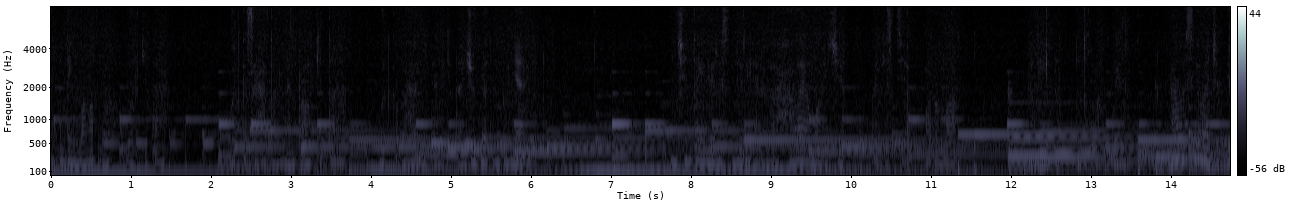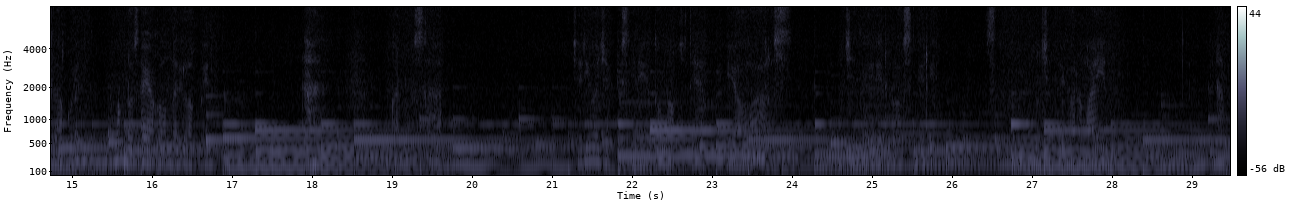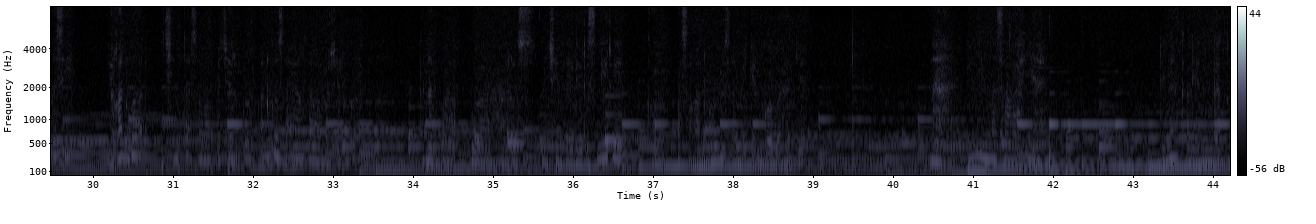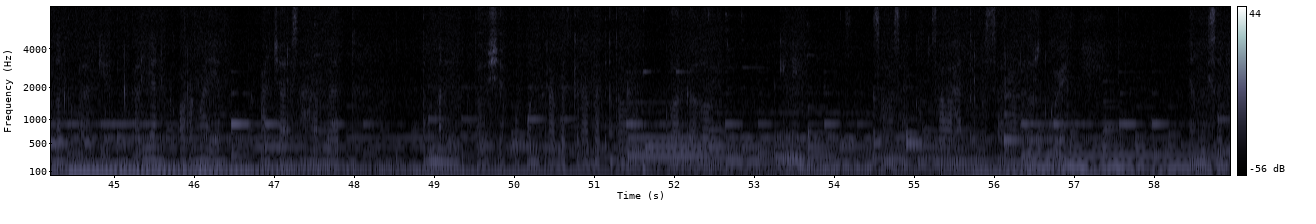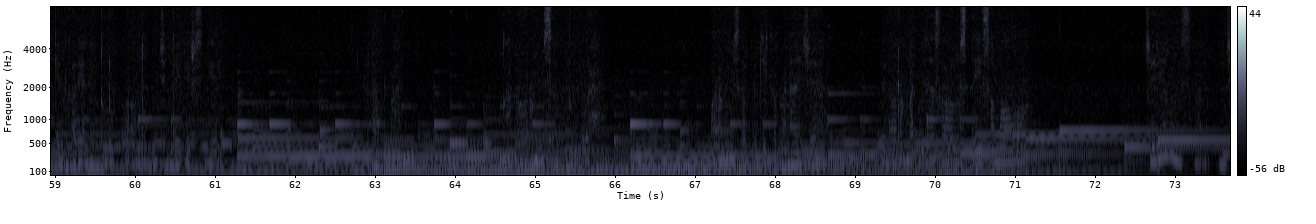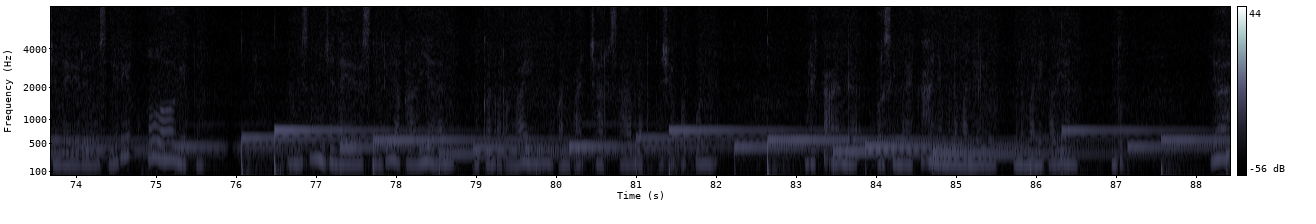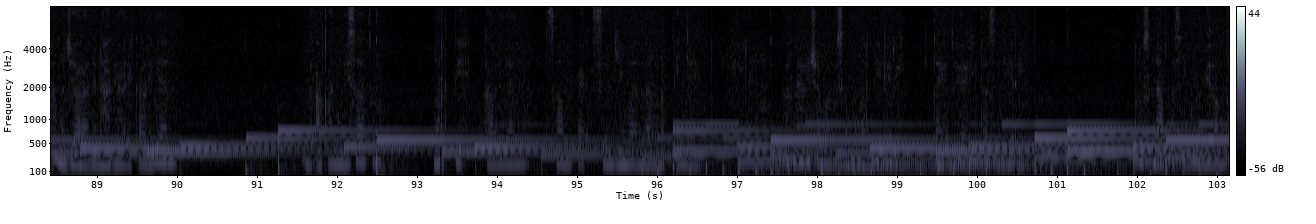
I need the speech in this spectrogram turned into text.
ini penting banget loh buat kita buat kesehatan mental kita buat kebahagiaan kita juga tentunya gitu. Mencintai diri sendiri adalah hal yang wajib bagi setiap orang yang hidup untuk lakuin. Kenapa sih wajib dilakuin? Emang dosa ya kalau nggak dilakuin? Bukan dosa. Jadi wajib di sini itu maksudnya sama lo. Jadi yang bisa mencintai diri lo sendiri lo gitu. Yang bisa mencintai diri sendiri ya kalian bukan orang lain bukan pacar sahabat atau siapa pun. Mereka ada porsi mereka hanya menemani lo menemani kalian untuk ya ngejalanin hari-hari kalian. Nggak akan bisa tuh ngerti kalian sampai segimana ngertinya itu. Karena yang cuma bisa mengerti diri itu ya kita sendiri. Terus kenapa sih gue bilang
